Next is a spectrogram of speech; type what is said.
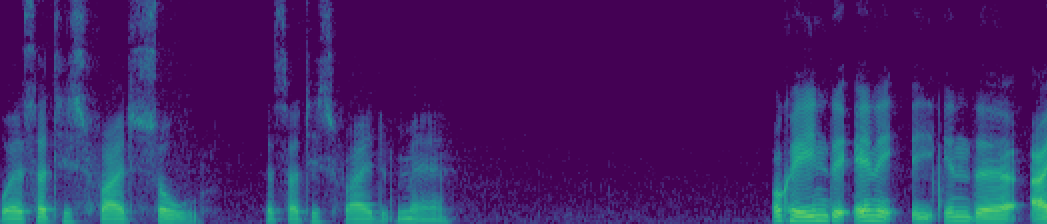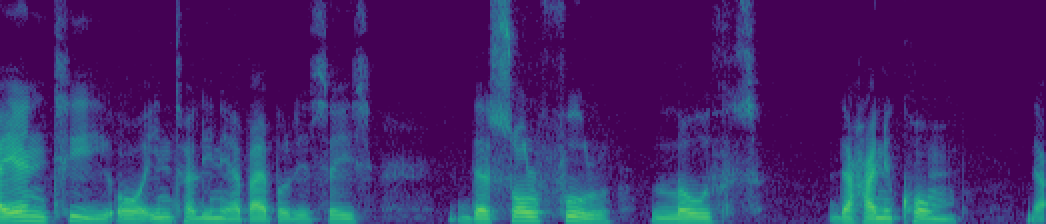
or a satisfied soul, a satisfied man Okay, in the in the INT or interlinear Bible, it says, "The soulful loathes the honeycomb." The,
